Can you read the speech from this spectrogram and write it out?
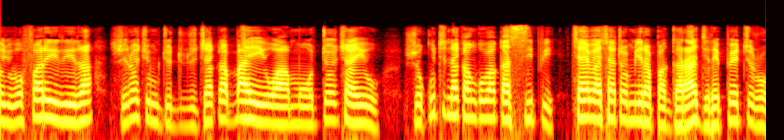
uyu vofaririra zvino chimudhudhudhu chakabayiwa moto chaiwo zvokuti nakanguva kasipi chaiva chatomira pagaraji repetro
